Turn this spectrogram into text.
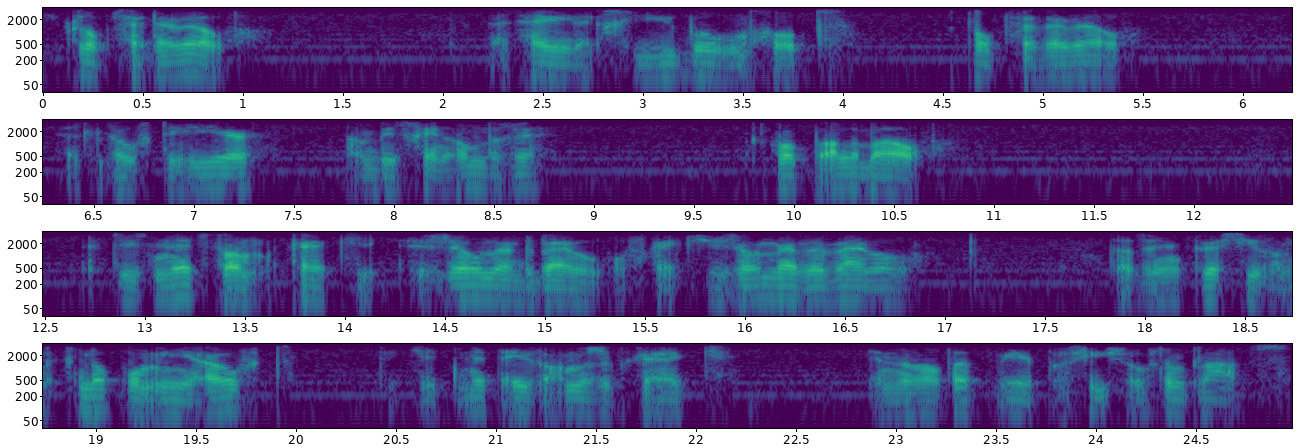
die klopt verder wel. Het hele gejubel om God klopt verder wel. Het looft de Heer, aanbidt geen andere. Het klopt allemaal. Het is net van, kijk je zo naar de Bijbel of kijk je zo naar de Bijbel. Dat is een kwestie van de knop om in je hoofd. Dat je het net even anders op kijkt. En dan valt weer precies op zijn plaats.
